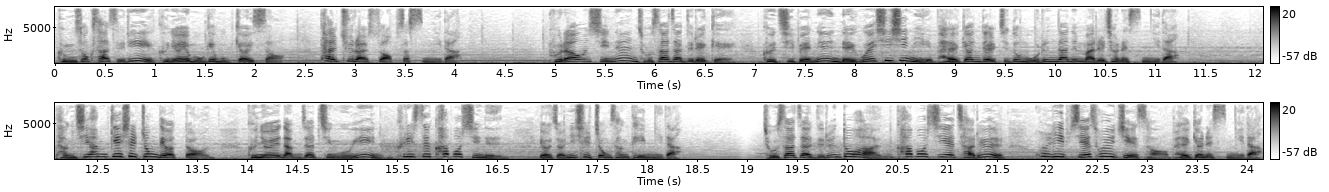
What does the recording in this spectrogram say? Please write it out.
금속 사슬이 그녀의 목에 묶여 있어 탈출할 수 없었습니다. 브라운 씨는 조사자들에게 그 집에는 내구의 시신이 발견될지도 모른다는 말을 전했습니다. 당시 함께 실종되었던 그녀의 남자친구인 크리스 카버 씨는 여전히 실종 상태입니다. 조사자들은 또한 카버 씨의 차를 콜립 씨의 소유지에서 발견했습니다.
